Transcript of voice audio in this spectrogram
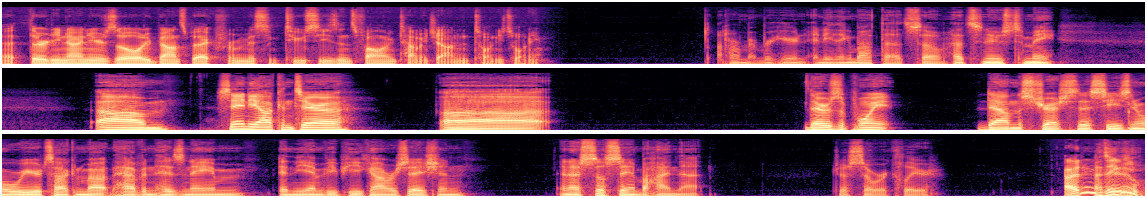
At 39 years old, he bounced back from missing two seasons following Tommy John in 2020. I don't remember hearing anything about that, so that's news to me. Um, Sandy Alcantara, uh, there was a point down the stretch this season where we were talking about having his name in the MVP conversation, and I still stand behind that. Just so we're clear, I do I think too.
